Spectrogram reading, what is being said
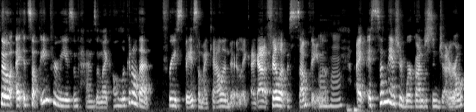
so I, it's something for me. Sometimes I'm like, oh, look at all that free space on my calendar. Like I gotta fill it with something. Mm-hmm. I, it's something I should work on just in general.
